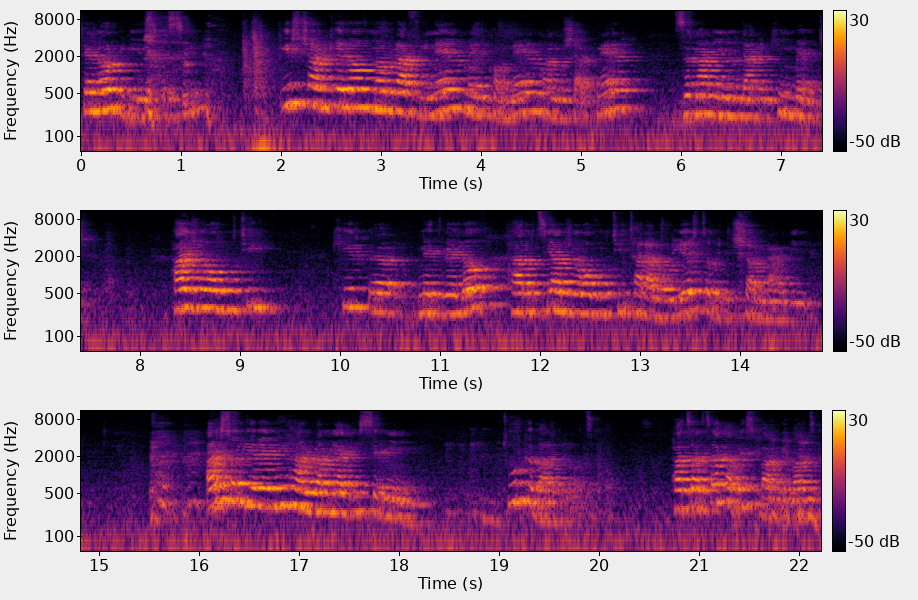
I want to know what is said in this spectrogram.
թե նոր պիտի սկսի, իր չանքերով նոր ռաֆիներ, մելքոններ, մանուշակներ, զնան իր ընտանիքի մեջ։ Հայ ժողովրդի քիրկը նետվելով հարուցյալ ժողովրդի թարավոր երթը պիտի շարունակվի։ Այսօր երևի հարյուրամյակի սերին թուրքը է, բացարձակապես բարգված է։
